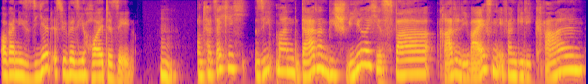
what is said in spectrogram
organisiert ist, wie wir sie heute sehen. Hm. Und tatsächlich sieht man daran, wie schwierig es war, gerade die weißen Evangelikalen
